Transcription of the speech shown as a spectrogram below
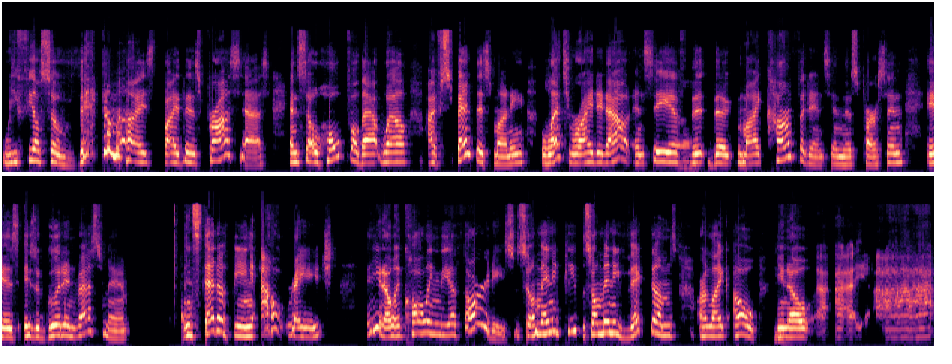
we feel so victimized by this process and so hopeful that well i've spent this money let's write it out and see if Right. the, the my confidence in this person is is a good investment instead of being outraged you know and calling the authorities so many people so many victims are like oh you hmm. know i i, I,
